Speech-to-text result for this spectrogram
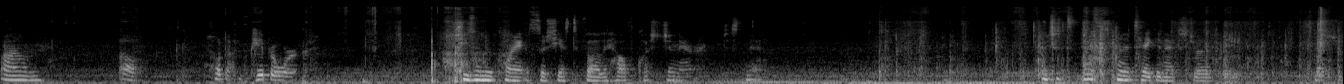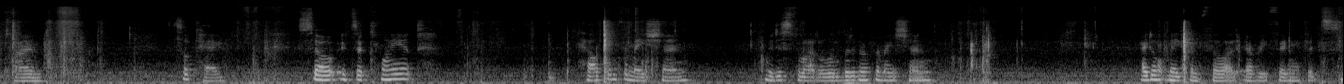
Um, oh, hold on. Paperwork. She's a new client, so she has to fill out a health questionnaire. Just a minute. Which is, that's going to take an extra, extra time. It's okay. So it's a client health information. We just fill out a little bit of information. I don't make them fill out everything if it's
